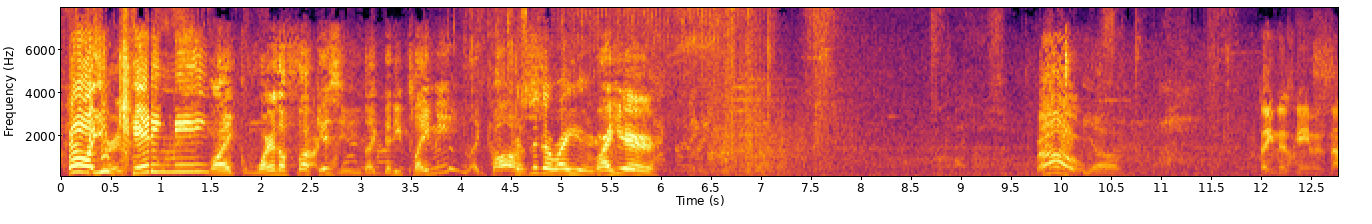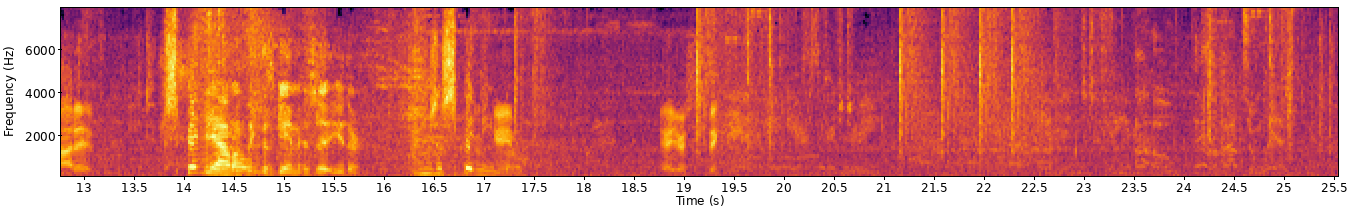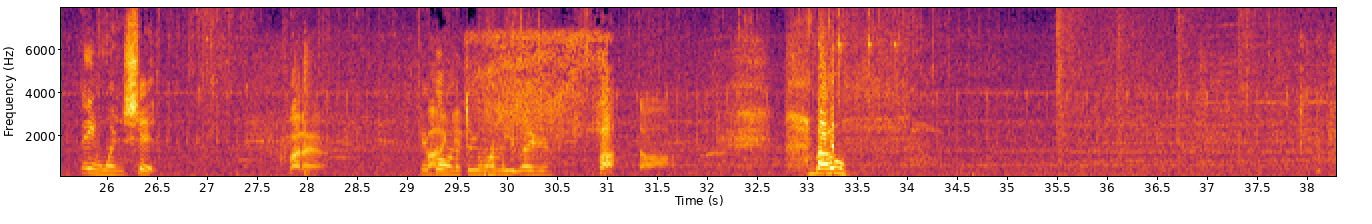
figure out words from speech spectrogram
Bro, are you Where is he? kidding me? like, where the fuck is he? Like, did he play me? Like, pause. This nigga right here. Right here. Bro! Yo. I think this game is not it. Spitting, Yeah, I don't think this game is it either. You was just spitting, bro. Game. Yeah, you're sticky. They ain't winning shit. But uh, They're Fuck blowing a 3-1 lead right here. fuck off. By who?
